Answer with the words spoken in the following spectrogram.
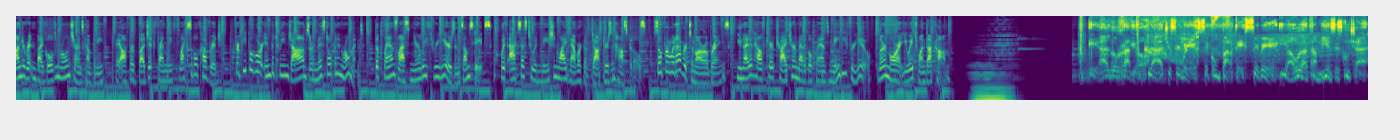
Underwritten by Golden Rule Insurance Company, they offer budget friendly, flexible coverage for people who are in between jobs or missed open enrollment. The plans last nearly three years in some states, with access to a nationwide network of doctors and hospitals. So, for whatever tomorrow brings, United Healthcare Tri Term Medical Plans may be for you. Learn more at uh1.com. Heraldo Radio, la HCL se comparte, se ve y ahora también se escucha.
